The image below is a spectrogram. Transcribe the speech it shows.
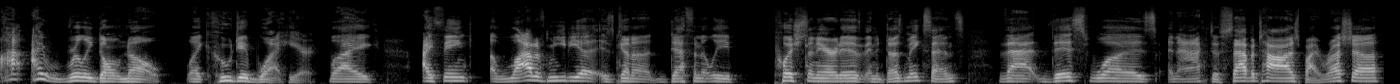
I, I really don't know, like, who did what here. Like, I think a lot of media is gonna definitely push the narrative, and it does make sense that this was an act of sabotage by Russia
